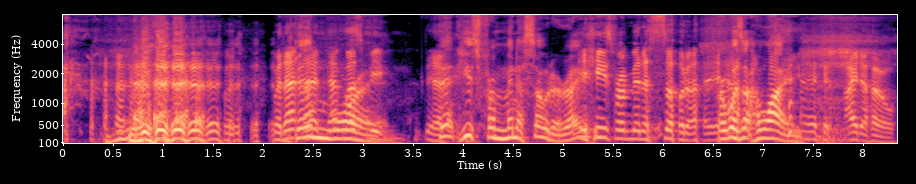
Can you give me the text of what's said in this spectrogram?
but, but that, Ben that, that Warren. must be. Yeah. Ben, he's from Minnesota, right? He's from Minnesota, Or was it Hawaii? Idaho.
